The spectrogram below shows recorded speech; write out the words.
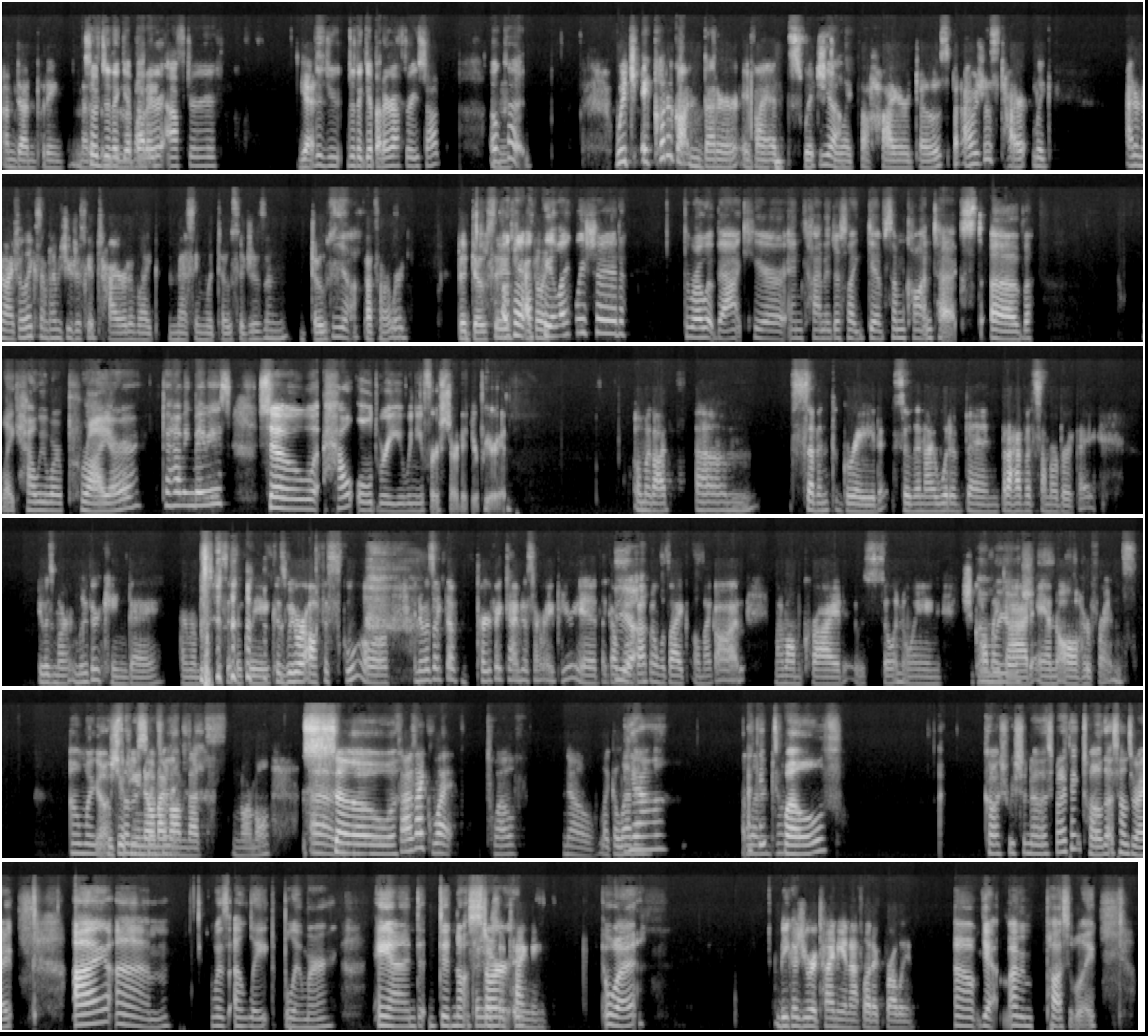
I'm done putting So did it get better after Yes. did you did it get better after you stopped? Oh Mhm. good. Which it could have gotten better if I had switched Yeah. to like the higher dose, but I was just tired. Like, I don't know. I feel like sometimes you just get tired of like messing with dosages and dose. Yeah. That's not a word. The dosage. Okay, I I feel feel like, like we should throw it back here and kind of just like give some context of like how we were prior to having babies. So, how old were you when you first started your period? oh my God, um, seventh grade. So then I would have been, but I have a summer birthday. It was Martin Luther King Day. I remember specifically because we were off of school and it was like the perfect time to start my period. Like I woke Yeah. up and was like, oh my God. My mom cried. It was so annoying. She Oh called my my dad and all her friends, Oh my gosh. which if you know so my funny. mom, that's normal. Um, so, So I was like, what, 12? No, like 11, yeah, I think 12. 12. Gosh, we should know this, but I think 12. That sounds right. I um was a late bloomer and did not you're so start tiny. what? Because you were tiny and athletic, probably. Um, yeah, I mean, possibly.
